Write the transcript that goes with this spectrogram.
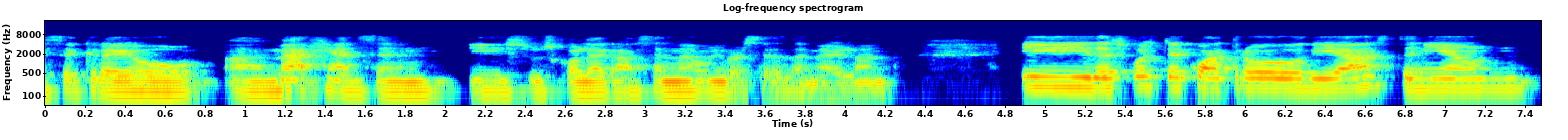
se creó uh, Matt Hansen y sus colegas en la Universidad de Maryland. Y después de cuatro días tenían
